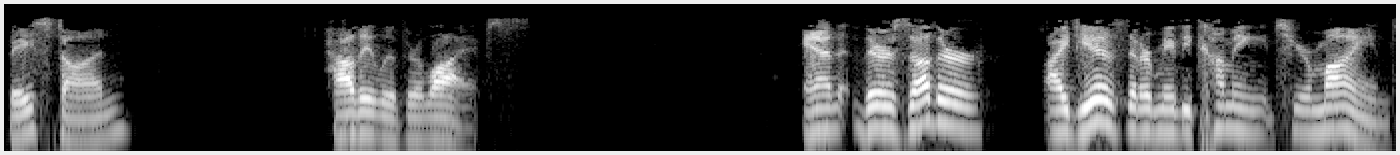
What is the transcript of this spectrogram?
based on how they live their lives. And there's other ideas that are maybe coming to your mind.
